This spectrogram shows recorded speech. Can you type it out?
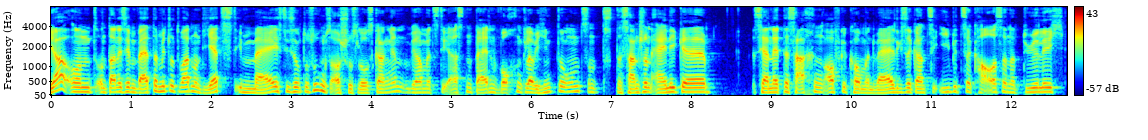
Ja, und, und dann ist eben weitermittelt worden und jetzt im Mai ist dieser Untersuchungsausschuss losgegangen. Wir haben jetzt die ersten beiden Wochen, glaube ich, hinter uns und da sind schon einige sehr nette Sachen aufgekommen, weil dieser ganze Ibiza-Causa natürlich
